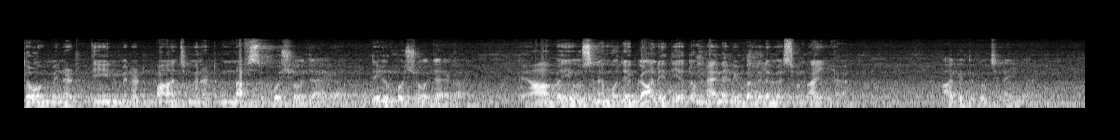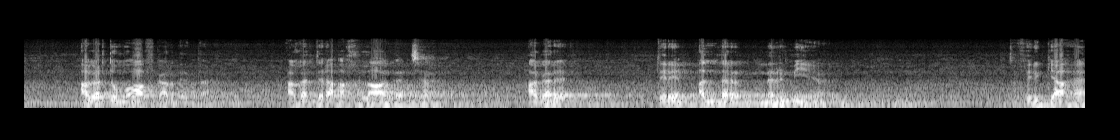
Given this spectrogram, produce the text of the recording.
دو منٹ، تین منٹ، پانچ منٹ نفس خوش ہو جائے گا، دل خوش ہو جائے گا کہ ہاں بھائی، اس نے مجھے گالی دیا تو میں نے بھی بدلے میں سنائی ہے۔ آگے تو کچھ نہیں ہے۔ اگر تو معاف کر دیتا ہے، اگر تیرا اخلاق اچھا ہے، اگر تیرے اندر نرمی ہے پھر کیا ہے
